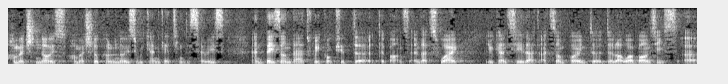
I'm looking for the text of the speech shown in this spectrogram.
how much noise, how much local noise we can get in the series, and based on that we compute the, the bounds, and that's why you can see that at some point the, the lower bound is uh,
